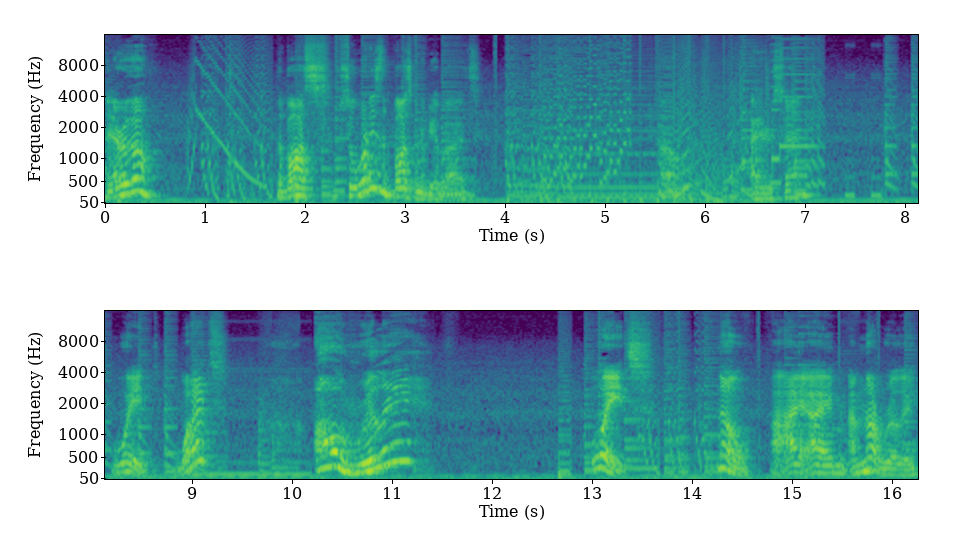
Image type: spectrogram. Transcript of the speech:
And there we go. The boss. So what is the boss gonna be about? Oh, I understand. Wait, what? Oh, really? Wait. No, I, I, I'm, I'm not really.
